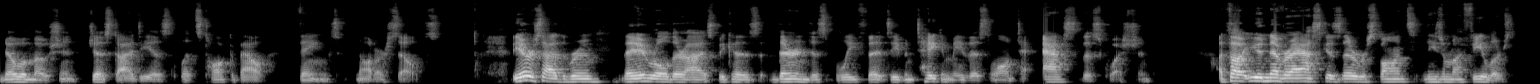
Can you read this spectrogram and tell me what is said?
no emotion, just ideas. Let's talk about things, not ourselves. The other side of the room, they roll their eyes because they're in disbelief that it's even taken me this long to ask this question. I thought you'd never ask as their response. These are my feelers.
